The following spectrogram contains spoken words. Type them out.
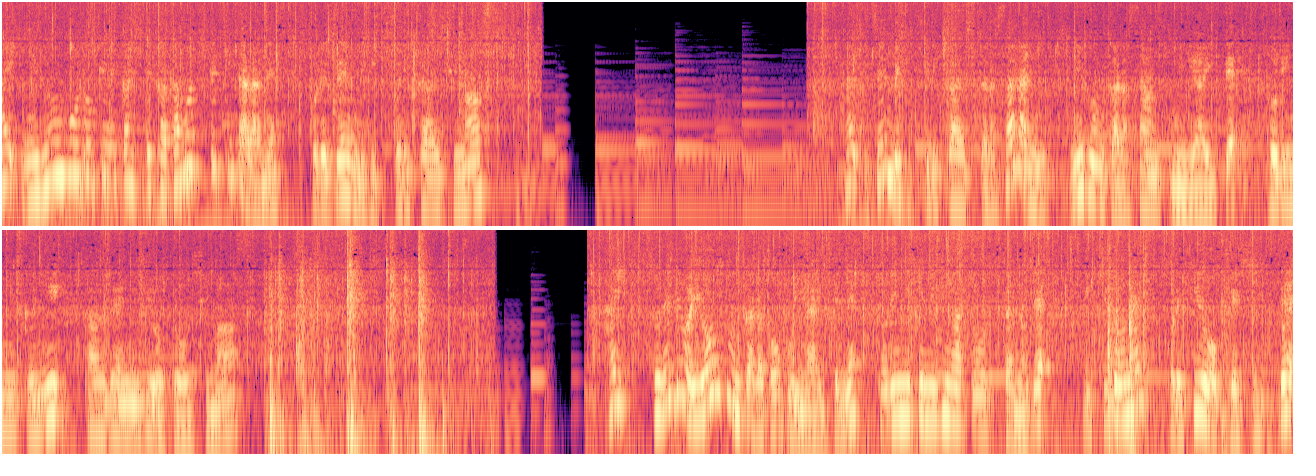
はい2分ほど経過して固まってきたらねこれ全部ひっくり返します。はい全部ひっくり返したらさらに2分から3分焼いて鶏肉に完全に火を通します。はいそれでは4分から5分焼いてね鶏肉に火が通ったので一度ねこれ火を消して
